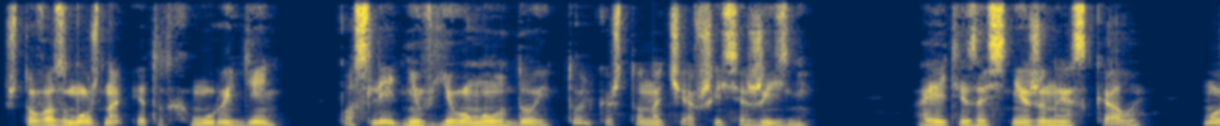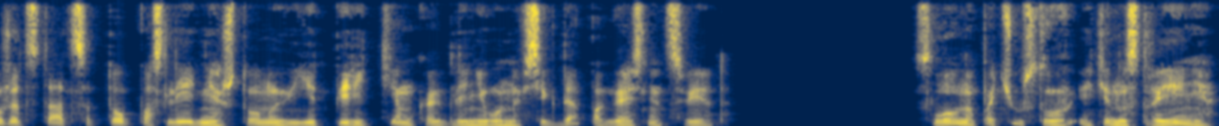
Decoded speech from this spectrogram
что, возможно, этот хмурый день последний в его молодой, только что начавшейся жизни. А эти заснеженные скалы может статься то последнее, что он увидит перед тем, как для него навсегда погаснет свет. Словно почувствовав эти настроения,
